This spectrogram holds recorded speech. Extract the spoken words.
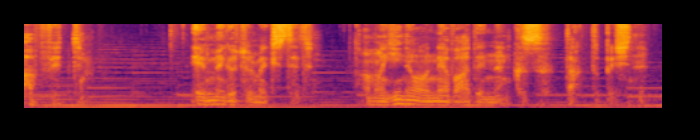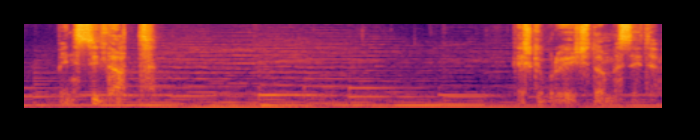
affettim. Evime götürmek istedim. Ama yine o Neva denilen kızı taktı peşine. Beni sildi attı. Keşke buraya hiç dönmeseydi.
